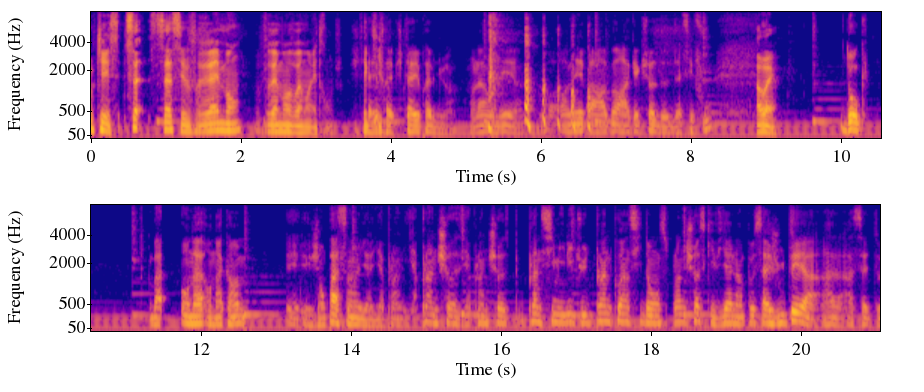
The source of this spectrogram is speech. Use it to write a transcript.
Ok, ça, ça c'est vraiment, vraiment, vraiment étrange. Je t'avais prévenu. hein. Voilà, on est, euh, on est par rapport à quelque chose d'assez fou. Ah ouais. Donc, bah, on a, on a quand même, et, et j'en passe, hein, il y, a, y a plein, y a plein de choses, il y a plein de choses, plein de similitudes, plein de coïncidences, plein de choses qui viennent un peu s'ajouter à, à- à cette,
